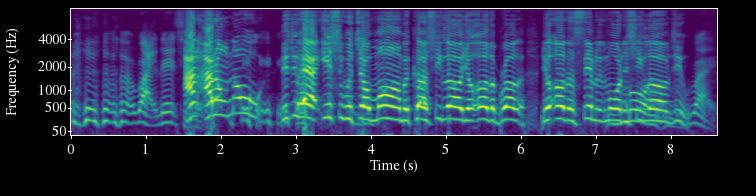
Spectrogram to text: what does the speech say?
right. that's. I, I don't know. Did you have issue with your mom because she loved your other brother, your other siblings more than she loved you? Right.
